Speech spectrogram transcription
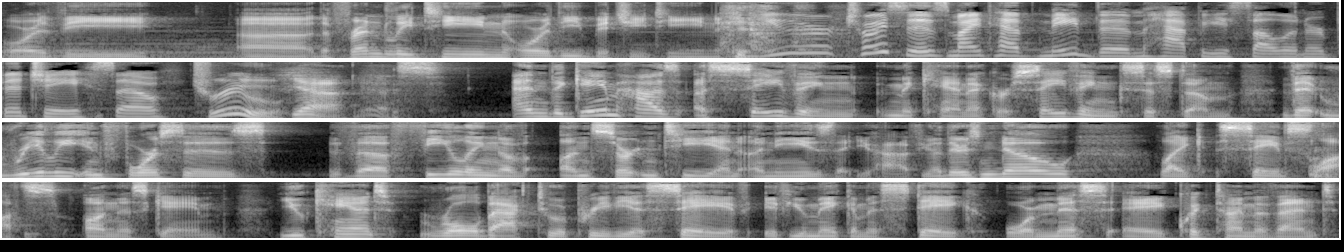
or the uh, the friendly teen or the bitchy teen. Your choices might have made them happy, sullen, or bitchy. So True. Yeah. Yes. And the game has a saving mechanic or saving system that really enforces the feeling of uncertainty and unease that you have. You know, there's no like save slots on this game. You can't roll back to a previous save if you make a mistake or miss a QuickTime event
